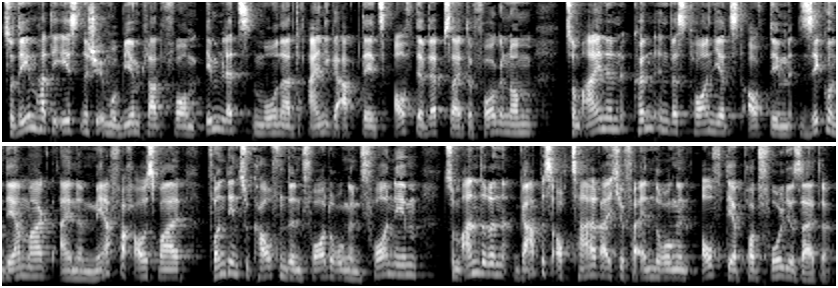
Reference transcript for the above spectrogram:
Zudem hat die estnische Immobilienplattform im letzten Monat einige Updates auf der Webseite vorgenommen. Zum einen können Investoren jetzt auf dem Sekundärmarkt eine Mehrfachauswahl von den zu kaufenden Forderungen vornehmen. Zum anderen gab es auch zahlreiche Veränderungen auf der Portfolioseite.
